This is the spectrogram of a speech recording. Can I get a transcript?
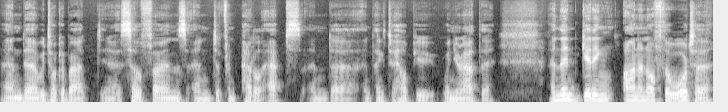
And uh, we talk about you know cell phones and different paddle apps and uh, and things to help you when you're out there. And then getting on and off the water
